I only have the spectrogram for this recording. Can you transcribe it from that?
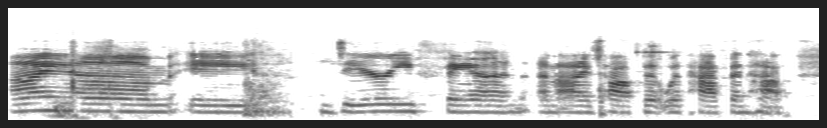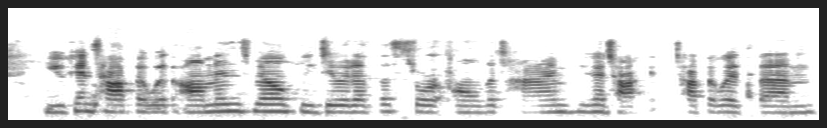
I am a dairy fan and I top it with half and half. You can top it with almond milk. We do it at the store all the time. You can top it, top it with um,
